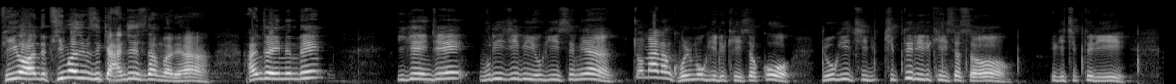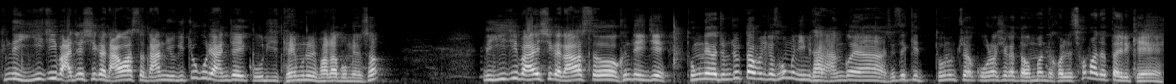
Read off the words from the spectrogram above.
비가 왔는데 비 맞으면서 이렇게 앉아 있었단 말이야. 앉아 있는데 이게 이제 우리 집이 여기 있으면 조만한 골목이 이렇게 있었고 여기 집, 집들이 이렇게 있었어. 여기 집들이. 근데 이 집 아저씨가 나왔어. 나는 여기 쪼그리 앉아 있고 우리 집 대문을 바라보면서. 근데 이 집 아저씨가 나왔어. 근데 이제 동네가 좀 좁다 보니까 소문이 이미 다 난 거야. 저 새끼 돈 훔쳐갖고 오락실 갔다 엄마한테 걸려 쳐맞았다 이렇게.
